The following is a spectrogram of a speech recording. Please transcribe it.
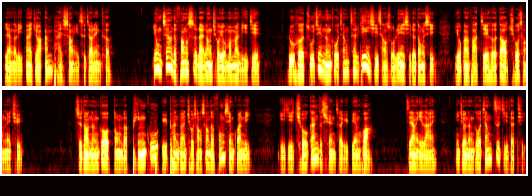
两个礼拜就要安排上一次教练课，用这样的方式来让球友慢慢理解，如何逐渐能够将在练习场所练习的东西有办法结合到球场内去，直到能够懂得评估与判断球场上的风险管理，以及球杆的选择与变化。这样一来，你就能够将自己的提，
